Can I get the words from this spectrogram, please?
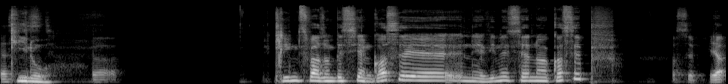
Das Kino. Ist, ja. Wir kriegen zwar so ein bisschen Gossip, nee, wie nennt es ja noch? Gossip? Ja.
